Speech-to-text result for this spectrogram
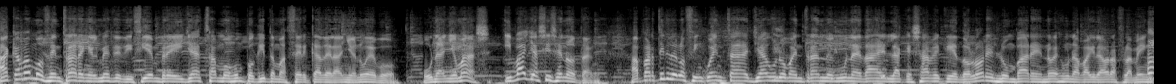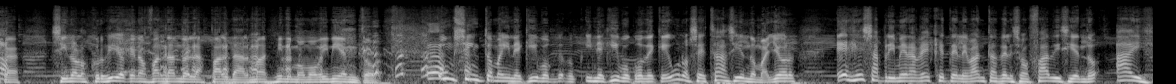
Acabamos de entrar en el mes de diciembre y ya estamos un poquito más cerca del año nuevo. Un año más. Y vaya si se notan. A partir de los 50 ya uno va entrando en una edad en la que sabe que Dolores Lumbares no es una bailadora flamenca, sino los crujidos que nos van dando en la espalda al más mínimo movimiento. Un síntoma inequívoco, inequívoco de que uno se está haciendo mayor es esa primera vez que te levantas del sofá diciendo, ¡ay!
